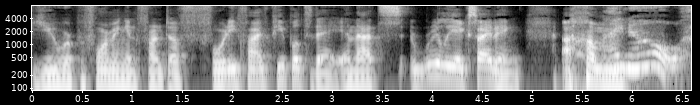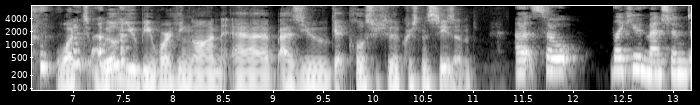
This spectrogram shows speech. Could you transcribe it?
you were performing in front of 45 people today, and that's really exciting. Um, I know. what will you be working on uh, as you get closer to the Christmas season? Uh, so, like you had mentioned,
